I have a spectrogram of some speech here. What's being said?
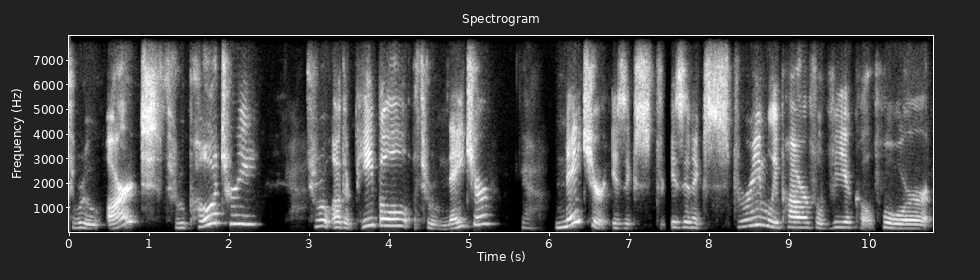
through art through poetry through other people through nature. Yeah. Nature is ext- is an extremely powerful vehicle for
